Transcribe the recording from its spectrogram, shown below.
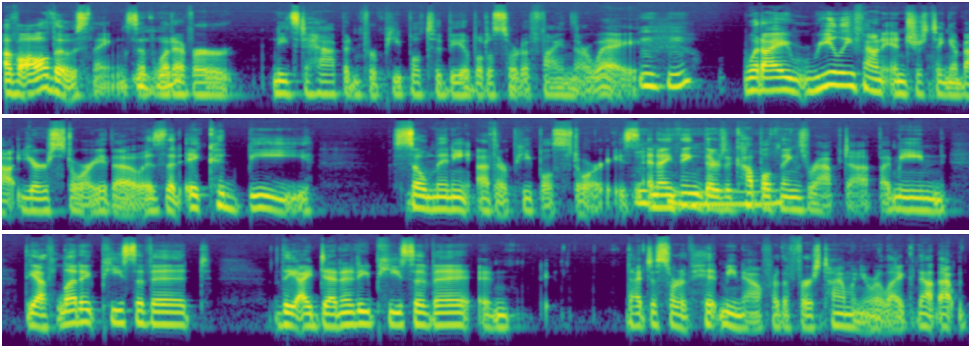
of all those things of mm-hmm. whatever needs to happen for people to be able to sort of find their way. Mm-hmm. What I really found interesting about your story, though, is that it could be so many other people's stories. Mm-hmm. And I think there's a couple mm-hmm. things wrapped up. I mean, the athletic piece of it, the identity piece of it, and that just sort of hit me now for the first time when you were like that that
